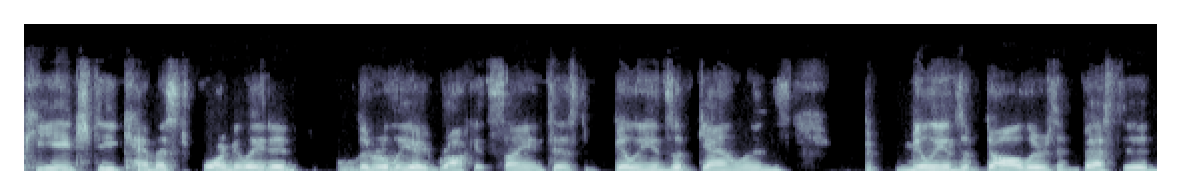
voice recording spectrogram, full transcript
PhD chemist formulated, literally a rocket scientist, billions of gallons, millions of dollars invested.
